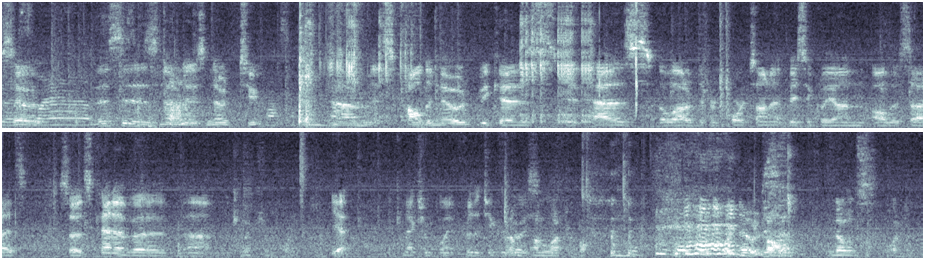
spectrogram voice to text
So this is known as Node 2. Um, it's called a node because it has a lot of different ports on it, basically on all the sides. So it's kind of a, um, Connection point. yeah, a connection point for the Chico I'm, boys. I'm electrical. No, We call nodes electrical.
